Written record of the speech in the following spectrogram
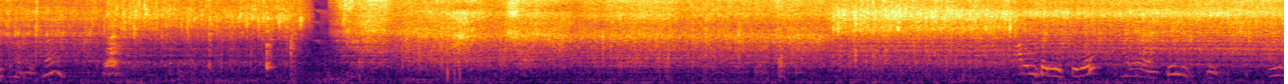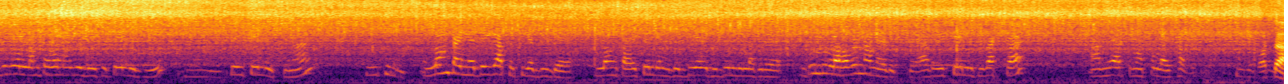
উঠাবো হ্যাঁ আরম তেল উঠছে গো হ্যাঁ তেল উঠছে আমি তো বললাম তখন আগে লঙ্কা এনে থেকে দিয়ে দেয় লঙ্কা ওই তেলের মধ্যে দিয়ে একটু দুন্দুলা করে দুন্দুলা হবে না দিচ্ছে আর ওই তেল রাখবা আমি আর তোমার পোলাই খাব। কর্তা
